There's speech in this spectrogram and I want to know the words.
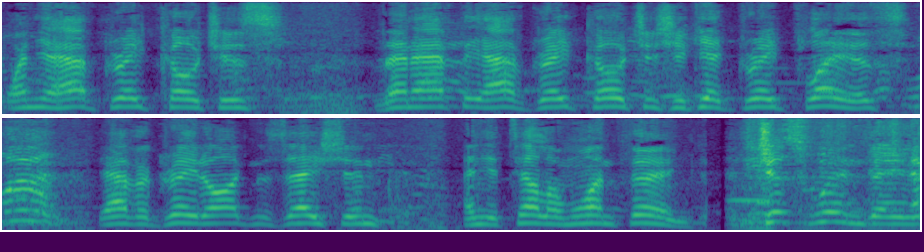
When you have great coaches, then after you have great coaches, you get great players. You have a great organization, and you tell them one thing just win, baby.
